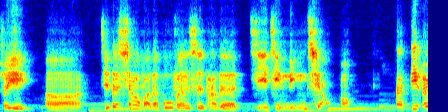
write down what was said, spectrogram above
所以啊、呃，值得效法的部分是他的机警灵巧哦。那第二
